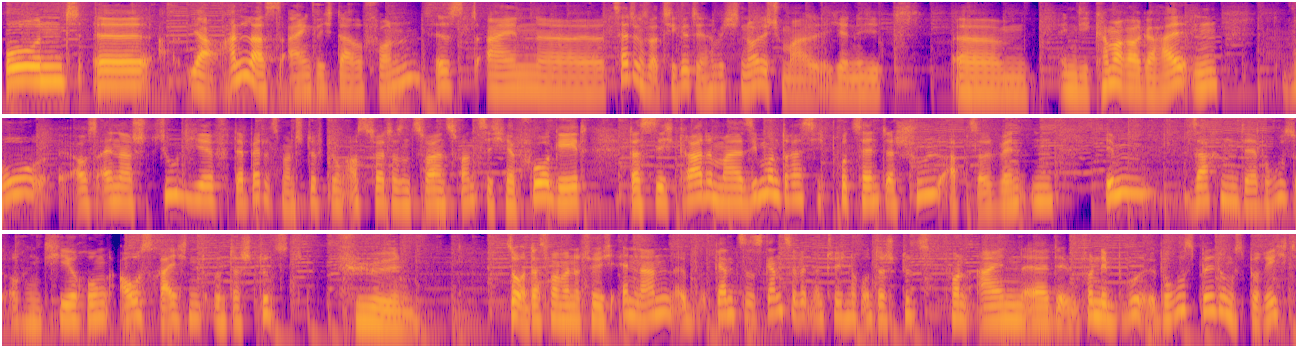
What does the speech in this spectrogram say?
Und äh, ja, Anlass eigentlich davon ist ein äh, Zeitungsartikel, den habe ich neulich schon mal hier in die, ähm, in die Kamera gehalten, wo aus einer Studie der Bertelsmann Stiftung aus 2022 hervorgeht, dass sich gerade mal 37 Prozent der Schulabsolventen im Sachen der Berufsorientierung ausreichend unterstützt fühlen. So, und das wollen wir natürlich ändern. Das Ganze wird natürlich noch unterstützt von, ein, äh, von dem Berufsbildungsbericht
